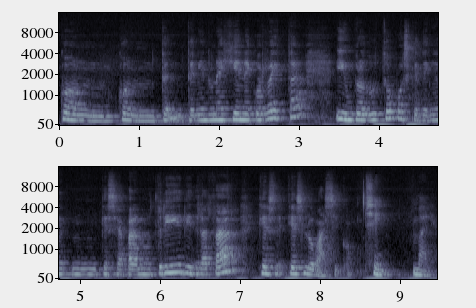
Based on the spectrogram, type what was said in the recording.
con, teniendo una higiene correcta y un producto pues que, tenga, que sea para nutrir, hidratar, que es, que es lo básico. Sí, vale.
